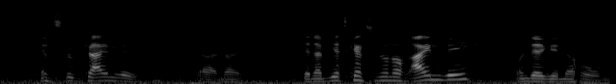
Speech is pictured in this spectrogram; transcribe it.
Kennst du keinen Weg. Ja, nein. Denn ab jetzt kennst du nur noch einen Weg und der geht nach oben.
